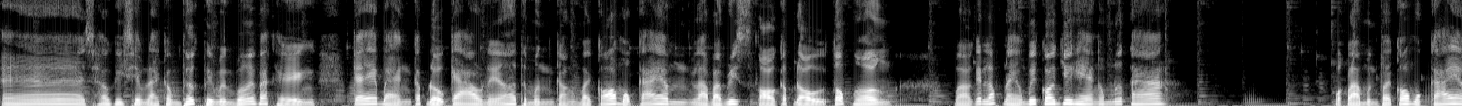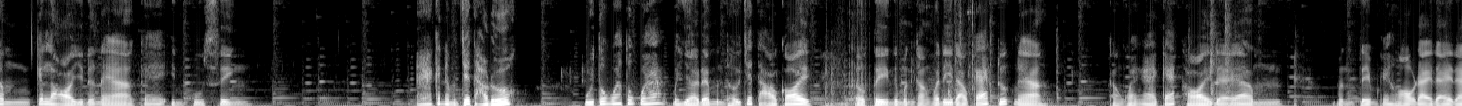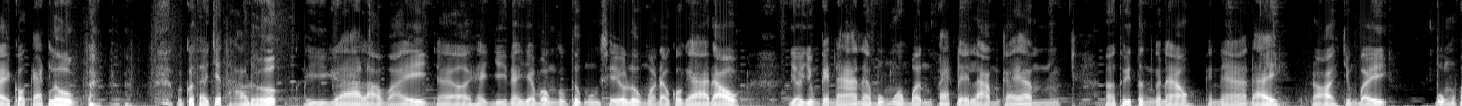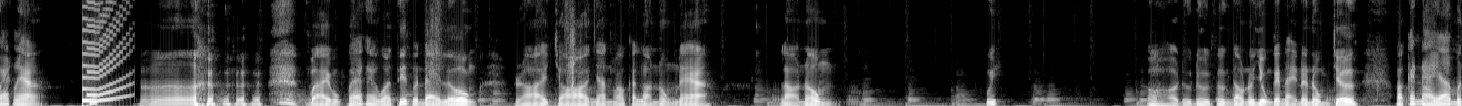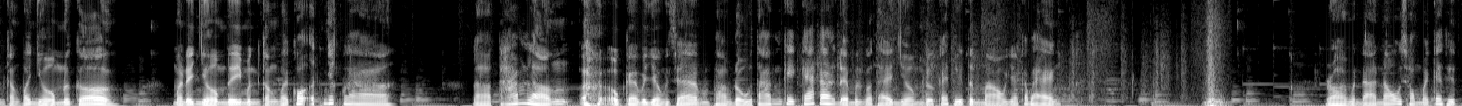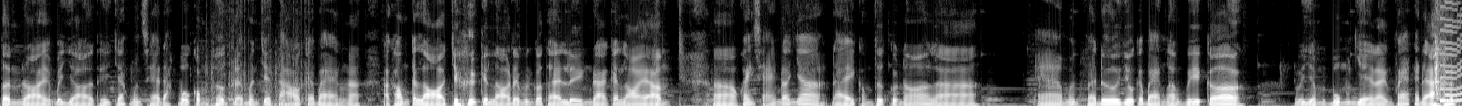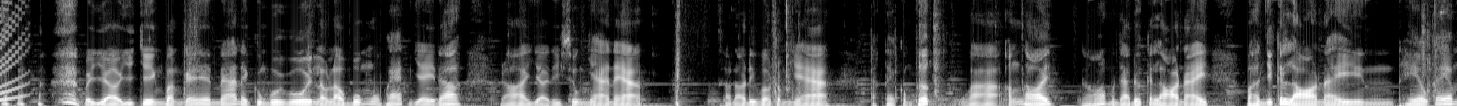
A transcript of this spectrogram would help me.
À, sau khi xem lại công thức thì mình mới phát hiện cái bàn cấp độ cao này á thì mình cần phải có một cái um, lava crystal cấp độ tốt hơn. Và cái lốc này không biết có dưới hang không nữa ta. Hoặc là mình phải có một cái um, cái lò gì nữa nè, cái infusing. À cái này mình chế tạo được. Ui tốt quá tốt quá, bây giờ để mình thử chế tạo coi. Đầu tiên thì mình cần phải đi đào cát trước nè. Cần khoảng hai cát thôi để um, mình tìm cái hồ đầy đầy đầy có cát luôn. Mình có thể chế tạo được. Thì ra là vậy. Trời ơi hàng gì nãy giờ bóng công thức muốn xỉu luôn mà đâu có ga đâu. Giờ dùng cái ná nè búng một bẩn phát để làm cái um, uh, thủy tinh coi nào. Cái ná đây. Rồi chuẩn bị. Búng một phát nè đó. bài một phát hay qua tiếp bên đây luôn. Rồi, cho nhanh vào cái lò nung nè. Lò nung. Quý Ờ được được, tưởng đâu nó dùng cái này nó nung chứ. Và cái này á, mình cần phải nhuộm nữa cơ. Mà để nhuộm thì mình cần phải có ít nhất là là 8 lần Ok, bây giờ mình sẽ farm đủ 8 cái cát á, Để mình có thể nhuộm được cái thủy tinh màu nha các bạn rồi mình đã nấu xong mấy cái thủy tinh rồi Bây giờ thì chắc mình sẽ đặt vô công thức để mình chế tạo cái bàn À, à không cái lò chứ Cái lò để mình có thể luyện ra cái loại à, à, khoáng sản đó nha. Đây công thức của nó là À mình phải đưa vô cái bàn làm việc cơ. Bây giờ mình búng về lại một phát cái đã. Bây giờ di chuyển bằng cái ná này cũng vui vui Lâu lâu búng một phát vậy đó. Rồi giờ đi xuống nhà nè. Sau đó đi vào trong nhà Đặt theo công thức và ấn thôi đó mình đã được cái lò này. Và hình như cái lò này theo cái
